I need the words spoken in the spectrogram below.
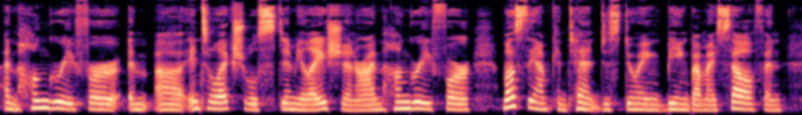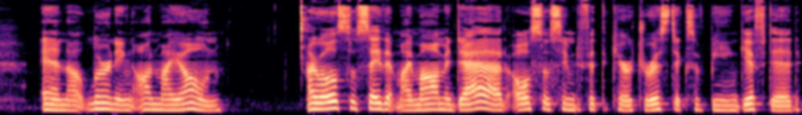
I'm hungry for um, uh, intellectual stimulation, or I'm hungry for mostly I'm content just doing being by myself and and uh, learning on my own. I will also say that my mom and dad also seem to fit the characteristics of being gifted.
